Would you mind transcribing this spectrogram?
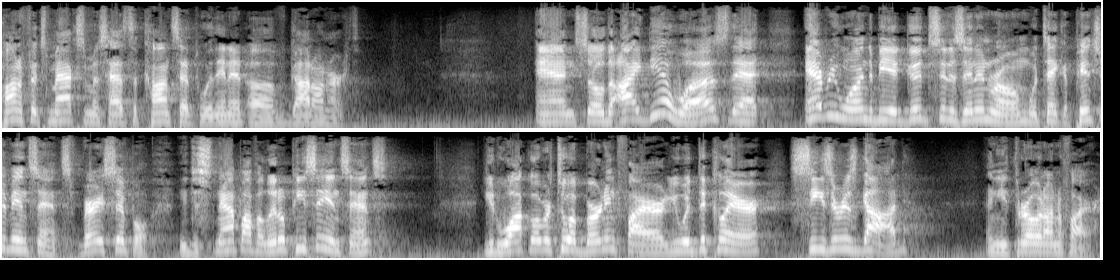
Pontifex Maximus has the concept within it of God on earth. And so the idea was that everyone to be a good citizen in Rome would take a pinch of incense. Very simple. You just snap off a little piece of incense. You'd walk over to a burning fire. You would declare, Caesar is God, and you'd throw it on the fire.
